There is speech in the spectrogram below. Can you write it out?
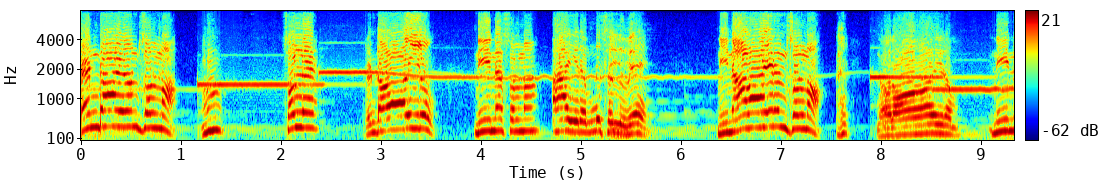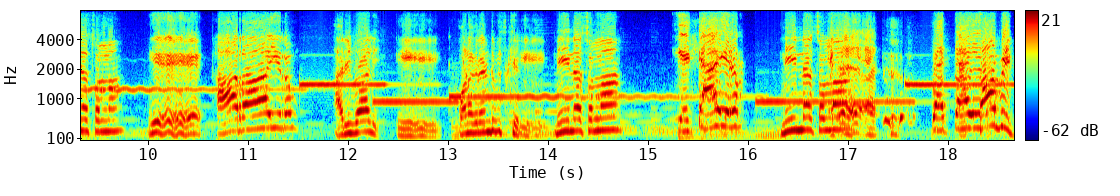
ரெண்டாயிரம் சொல்லணும். சொல்லு. ரெண்டாயிரம். நீ என்ன சொல்லணும்? ஆயிரம்னு சொல்லுவேன். நீ நாலாயிரம் சொல்லணும். நாலாயிரம். நீ என்ன சொல்லணும்? ஆறாயிரம். அறிவாளி. உனக்கு ரெண்டு பிஸ்கட். நீ என்ன சொல்லணும்? எட்டாயிரம். நீ என்ன சொல்லணும்? பத்தாயிரம். ஸ்டாப் இட்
